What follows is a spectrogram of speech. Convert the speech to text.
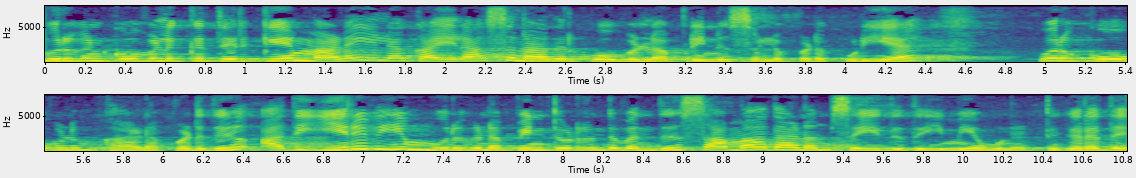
முருகன் கோவிலுக்கு தெற்கே மலையில் கைலாசநாதர் கோவில் அப்படின்னு சொல்லப்படக்கூடிய ஒரு கோவிலும் காணப்படுது. அது இரவியும் முருகனை பின்தொடர்ந்து வந்து சமாதானம் செய்ததையுமே உணர்த்துகிறது.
